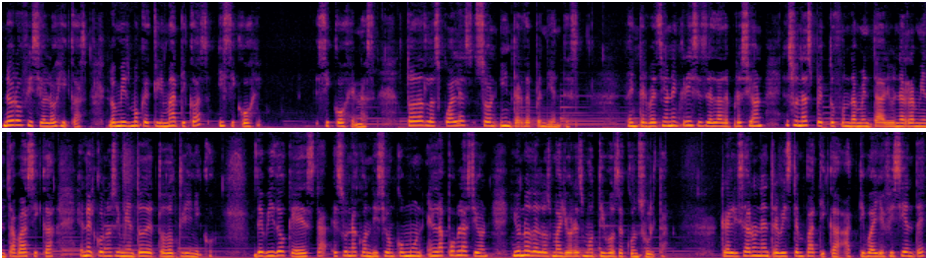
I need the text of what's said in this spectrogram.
neurofisiológicas, lo mismo que climáticas y psicógenas psicógenas, todas las cuales son interdependientes. La intervención en crisis de la depresión es un aspecto fundamental y una herramienta básica en el conocimiento de todo clínico, debido a que esta es una condición común en la población y uno de los mayores motivos de consulta. Realizar una entrevista empática, activa y eficiente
